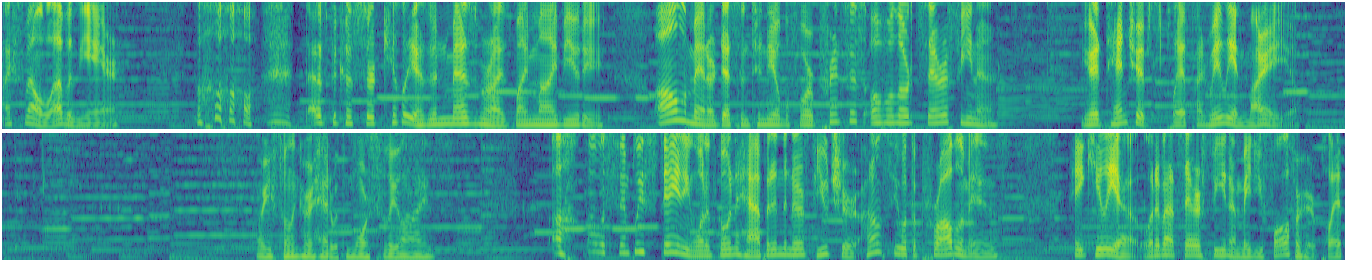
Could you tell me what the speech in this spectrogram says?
I smell love in the air. Oh, that is because Sir Killia has been mesmerized by my beauty. All men are destined to kneel before Princess Overlord Seraphina. You're a ten trips, Plip. I really admire you. Are you filling her head with more silly lies? Oh, I was simply stating what is going to happen in the near future. I don't see what the problem is. Hey, Killia, what about Seraphina made you fall for her, Plip?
